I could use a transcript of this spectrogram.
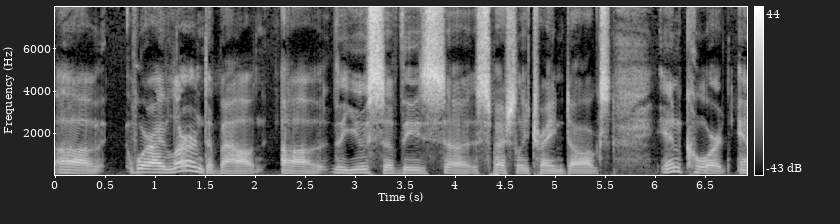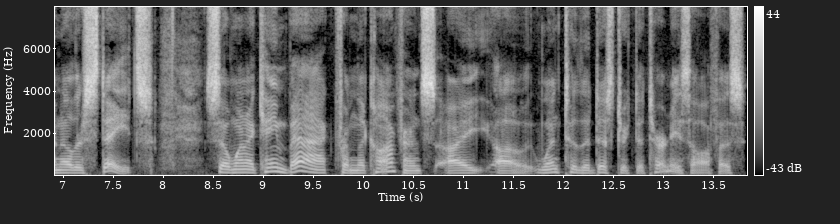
uh, where I learned about uh, the use of these uh, specially trained dogs in court in other states. So when I came back from the conference, I uh, went to the district attorney's office,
